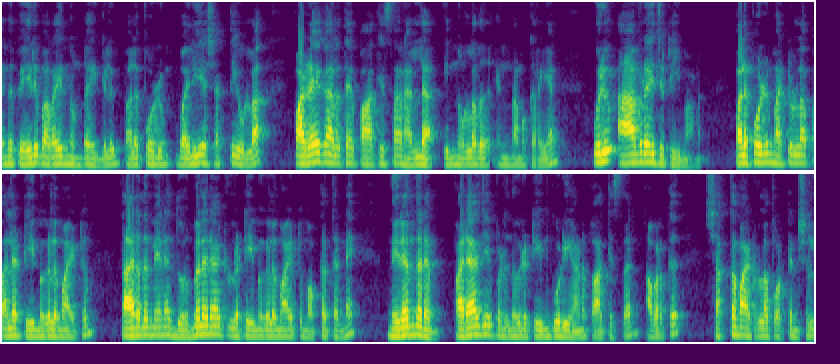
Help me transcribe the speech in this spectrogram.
എന്ന് പേര് പറയുന്നുണ്ടെങ്കിലും പലപ്പോഴും വലിയ ശക്തിയുള്ള പഴയകാലത്തെ പാകിസ്ഥാൻ അല്ല ഇന്നുള്ളത് എന്ന് നമുക്കറിയാം. ഒരു ആവറേജ് ടീമാണ് പലപ്പോഴും മറ്റുള്ള പല ടീമുകളുമായിട്ടും താരതമ്യേന ദുർബലരായിട്ടുള്ള ടീമുകളുമായിട്ടും ഒക്കെ തന്നെ നിരന്തരം പരാജയപ്പെടുന്ന ഒരു ടീം കൂടിയാണ് പാകിസ്ഥാൻ. അവർക്ക് ശക്തമായിട്ടുള്ള പൊട്ടൻഷ്യൽ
